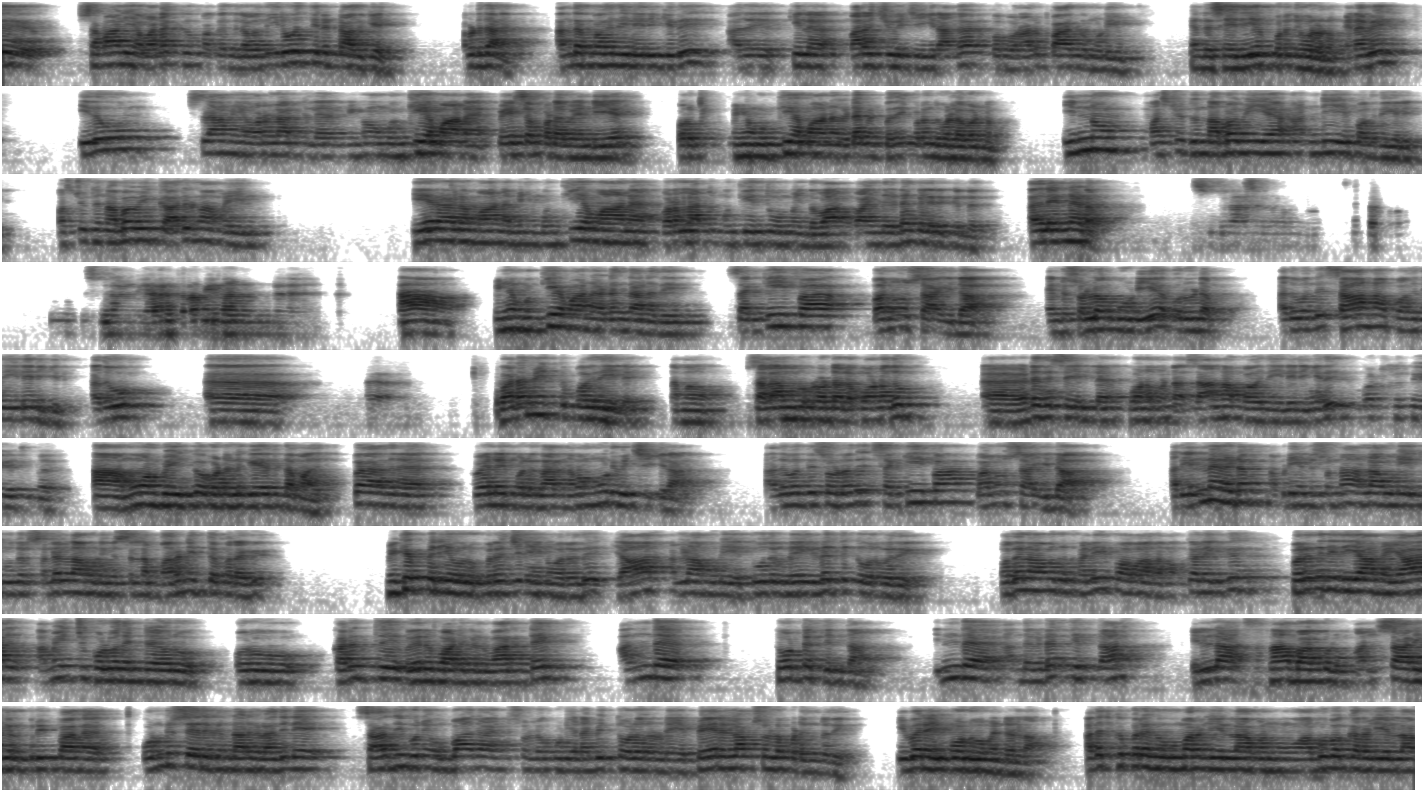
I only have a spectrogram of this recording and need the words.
சமாலியா வடக்கு பக்கத்துல வந்து இருபத்தி ரெண்டாவது கேட் அப்படித்தானே? அந்த பகுதியில் இருக்குது. அது கீழே மறைச்சு வச்சுக்கிறாங்க. எப்ப போனாலும் பார்க்க முடியும் என்ற செய்தியை புரிஞ்சு கொள்ளணும். எனவே இதுவும் இஸ்லாமிய வரலாற்றுல மிகவும் முக்கியமான பேசப்பட வேண்டிய ஒரு மிக முக்கியமான இடம் என்பதை புரிந்து கொள்ள வேண்டும். இன்னும் மஸ்ஜிது நபவிய அண்டிய பகுதிகளில் மஸ்ஜிது நபவிக்கு அருகாமையில் ஏராளமான மிக முக்கியமான வரலாற்று முக்கியத்துவம் இந்த வா- வாய்ந்த இடங்கள் இருக்கின்றது. அதுல என்ன இடம்? மிக முக்கியமான இடம் தானது சகீஃபா பனு சாயிதா என்று சொல்லக்கூடிய ஒரு இடம். அது வந்து சாஹா பகுதியில இருக்குது அதுவும் வடமேற்கு பகுதியில. நம்ம சலாம் ரோட்டால போனதும் இடது சைட்ல போனோம்டா சாஹா பகுதியில இருக்குது ஆஹ் மூணு பேருக்கு ஹோட்டலுக்கு ஏத்த மாதிரி. இப்ப அதுல வேலைப்பளு காரணமா மூடி வச்சிருக்கிறாங்க அது வந்து சொல்றது சகீஃபா பனு சாயிதா. அது என்ன இடம் அப்படின்னு சொன்னா அல்லாவுடைய தூதர் ஸல்லல்லாஹு அலைஹி மரணித்த பிறகு மிகப்பெரிய ஒரு பிரச்சனைன்னு வருது யார் அல்லாஹுடைய தூதருடைய இடத்துக்கு வருவது? முதலாவது ஹலீஃபாவாக மக்களுக்கு பிரதிநிதியாக யார் அமைச்சு கொள்வது என்ற ஒரு ஒரு கருத்து வேறுபாடுகள் வாரட்டே அந்த தோட்டத்தில் தான். இந்த அந்த இடத்தில் தான் எல்லா சஹாபாக்களும் அன்சாரிகள் குறிப்பாக ஒன்று சேருகின்றார்கள். அதிலே சாதிபுனி உபாதா என்று சொல்லக்கூடிய நபித்தோழருடைய பெயரெல்லாம் சொல்லப்படுகின்றது. இவரை போடுவோம் என்றெல்லாம். அதற்கு பிறகு Umar Ali Allah Abu Bakr Ali Allah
